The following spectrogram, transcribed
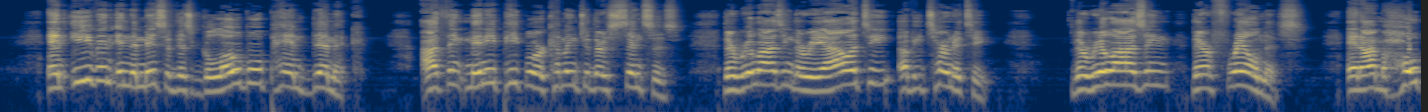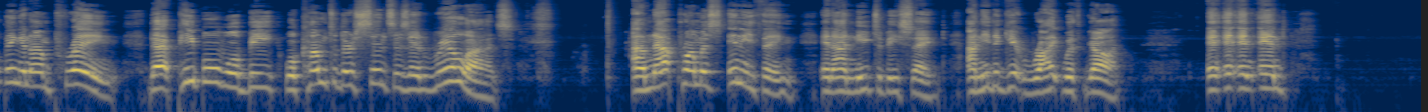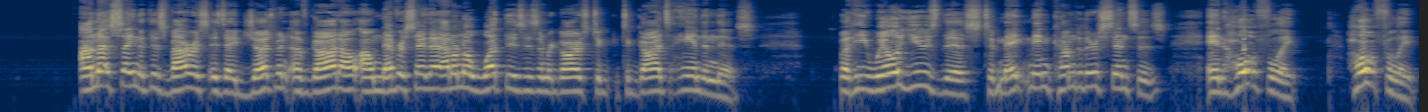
And even in the midst of this global pandemic, I think many people are coming to their senses they're realizing the reality of eternity. They're realizing their frailness. And I'm hoping and I'm praying that people will be will come to their senses and realize I'm not promised anything and I need to be saved. I need to get right with God. And, and, and I'm not saying that this virus is a judgment of God. I'll, I'll never say that. I don't know what this is in regards to, to God's hand in this. But he will use this to make men come to their senses and hopefully, hopefully,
